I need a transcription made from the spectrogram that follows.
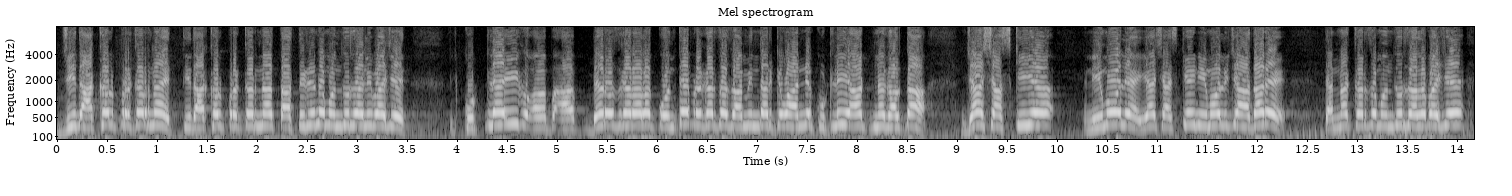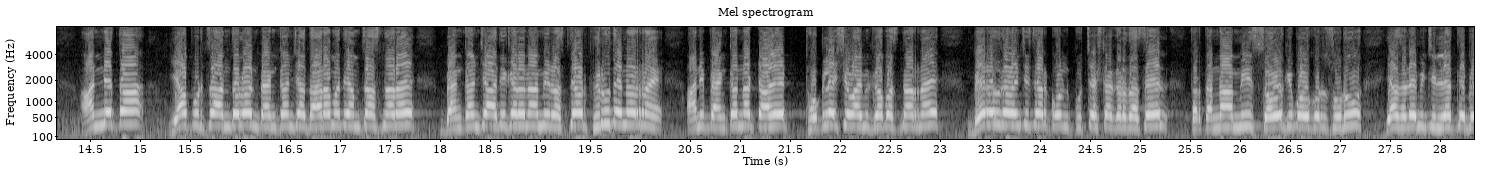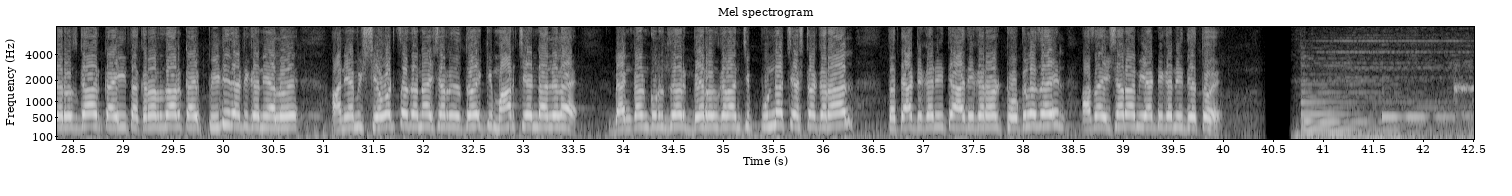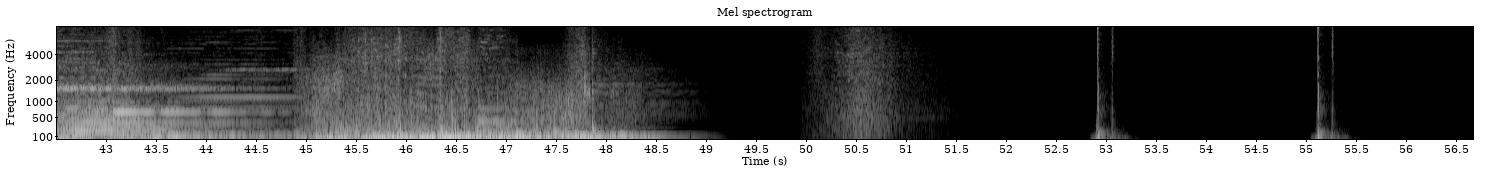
जी दाखल प्रकरणं आहेत ती दाखल प्रकरणं तातडीनं मंजूर झाली पाहिजेत. कुठल्याही बेरोजगाराला कोणत्याही प्रकारचा जामीनदार किंवा अन्य कुठलीही अट न घालता ज्या शासकीय नियमावली आहे या शासकीय नियमावलीच्या आधारे त्यांना कर्ज मंजूर झालं पाहिजे. अन्यथा या पुढचं आंदोलन बँकांच्या दारामध्ये आमचं असणार आहे. बँकांच्या अधिकाऱ्यांना आम्ही रस्त्यावर फिरू देणार नाही आणि बँकांना टाळे ठोकल्याशिवाय आम्ही गप बसणार नाही. बेरोजगारांची जर कोण कुचेष्टा करत असेल तर त्यांना आम्ही सहयोगी बळ करून सोडू. यासाठी आम्ही जिल्ह्यातले बेरोजगार काही तक्रारदार काही पिढी त्या ठिकाणी आलो आहे आणि आम्ही शेवटचा त्यांना इशारा देतोय की मार्च एंड आलेला आहे. बँकांकडून जर बेरोजगारांची पुन्हा चेष्टा कराल तर त्या ठिकाणी त्या अधिकाऱ्यावर ठोकलं जाईल असा इशारा आम्ही या ठिकाणी देतोय.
